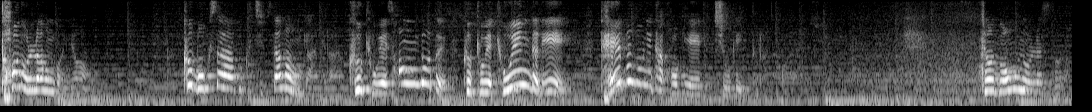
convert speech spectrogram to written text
더 놀라운 건요. 그 목사하고 그 집사만 온 게 아니라요. 그 교회 성도들, 그 교회 교인들이 대부분이 다 거기에 지옥에 있더라는 거예요. 제가 너무 놀랐어요.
